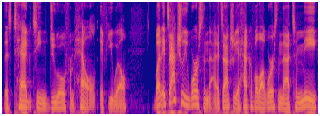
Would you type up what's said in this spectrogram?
this tag team duo from hell, if you will. But it's actually worse than that. It's actually a heck of a lot worse than that. To me,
